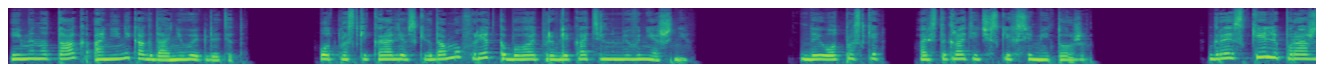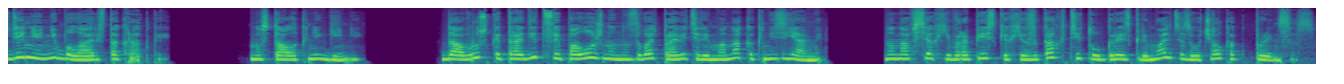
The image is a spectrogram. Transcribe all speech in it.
Именно так они никогда не выглядят. Отпрыски королевских домов редко бывают привлекательными внешне. Да и отпрыски аристократических семей тоже. Грейс Келли по рождению не была аристократкой, но стала княгиней. Да, в русской традиции положено называть правителей Монако князьями, но на всех европейских языках титул Грейс Гримальди звучал как «принцесс».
